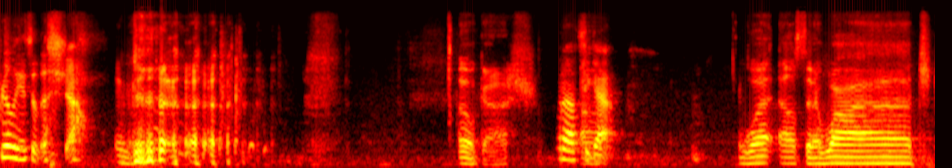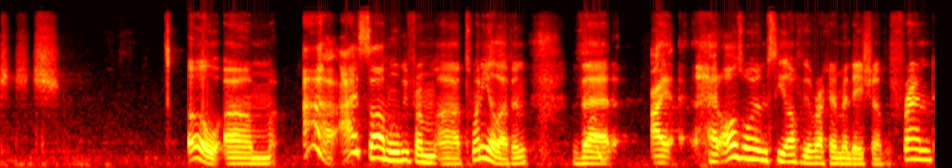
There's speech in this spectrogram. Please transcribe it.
really into this show oh gosh. what else you Um, got What else did I watch? Oh, um, ah, I saw a movie from uh, 2011 that I had always wanted to see off the recommendation of a friend,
